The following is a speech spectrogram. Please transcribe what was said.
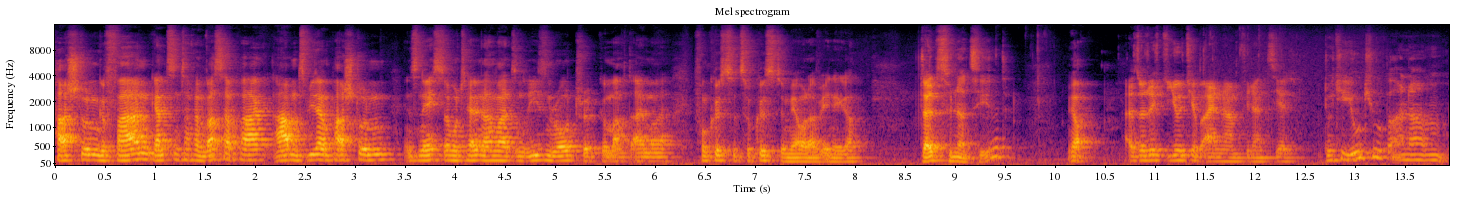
paar Stunden gefahren, ganzen Tag im Wasserpark, abends wieder ein paar Stunden ins nächste Hotel, dann haben wir halt so einen riesen Roadtrip gemacht, einmal von Küste zu Küste, mehr oder weniger. Selbst finanziert? Ja. Also durch die YouTube-Einnahmen finanziert durch die YouTube-Einnahmen,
